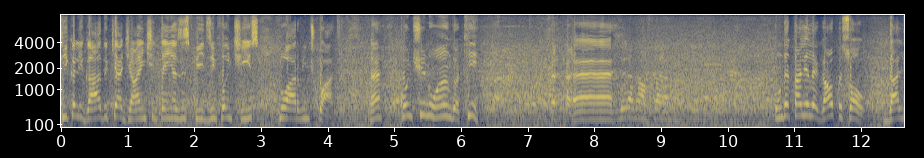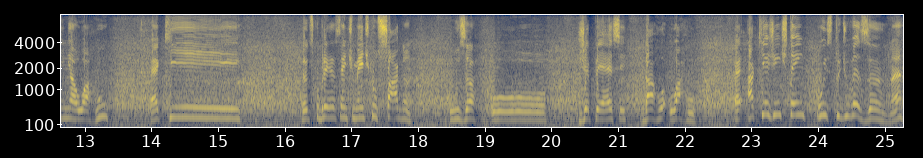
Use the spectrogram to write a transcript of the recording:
fica ligado que a Giant tem as Speeds infantis no Aro 24, né? Continuando aqui, é... Um detalhe legal, pessoal, da linha Wahoo é que eu descobri recentemente que o Sagan usa o GPS da Wahoo. É, aqui a gente tem o Estúdio Vezan, né?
